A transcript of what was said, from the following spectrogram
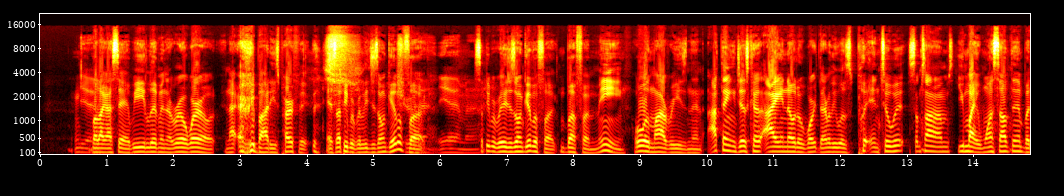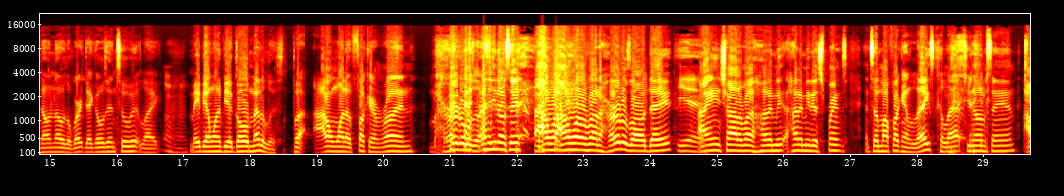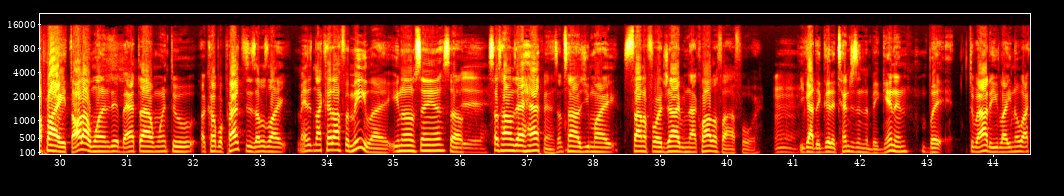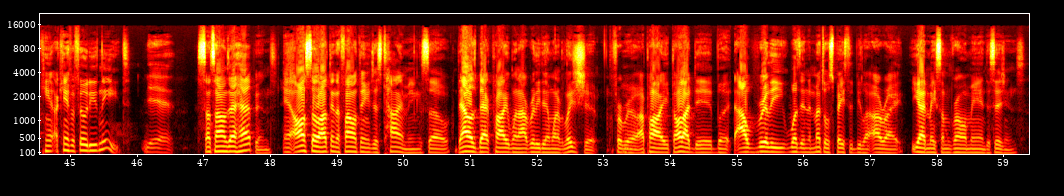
Yeah. But like I said, we live in the real world, and not everybody's perfect, and some people really just don't give a True fuck. that. Yeah, man. Some people really just don't give a fuck. But for me, what was my reasoning? I think just because I didn't know the work that really was put into it, sometimes you might want something but don't know the work that goes into it. Like mm-hmm. maybe I want to be a gold medalist, but I don't want to fucking run hurdles. you know what I'm saying? I don't want, I don't want to run hurdles all day. Yeah. I ain't trying to run 100 meter, 100 meter sprints until my fucking legs collapse. You know what I'm saying? I probably thought I wanted it, but after I went through a couple practices, I was like, man, it's not cut off for me. Like, you know what I'm saying? So Yeah. sometimes that happens. Sometimes you might sign up for a job you're not qualified for. Mm. You got the good intentions in the beginning, but throughout it, you like, you know, what? I can't, I can't fulfill these needs. yeah. Sometimes that happens. And also, I think the final thing is just timing. So that was back probably when I really didn't want a relationship for real. I probably thought I did, but I really wasn't in the mental space to be like, all right, you got to make some grown man decisions.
